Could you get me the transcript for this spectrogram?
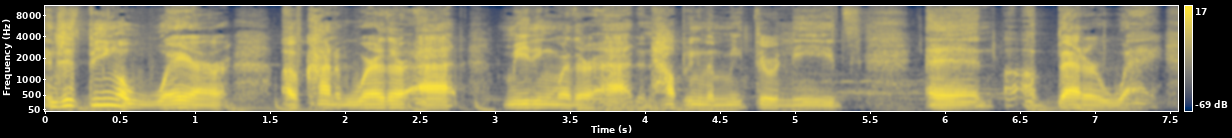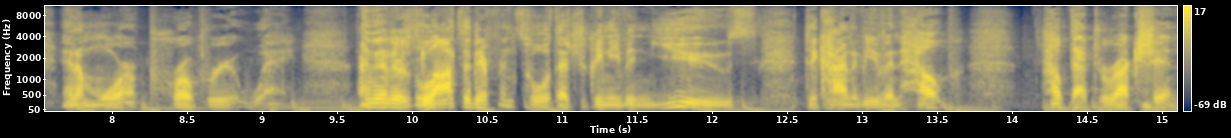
and just being aware of kind of where they're at, meeting where they're at and helping them meet their needs in a better way, in a more appropriate way. And then there's lots of different tools that you can even use to kind of even help help that direction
